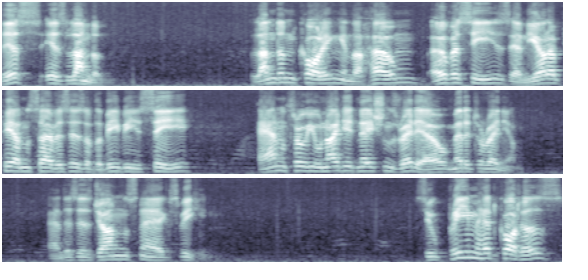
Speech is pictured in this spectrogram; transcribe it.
This is London. London calling in the home, overseas, and European services of the BBC and through United Nations Radio Mediterranean. And this is John Snagge speaking. Supreme Headquarters,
